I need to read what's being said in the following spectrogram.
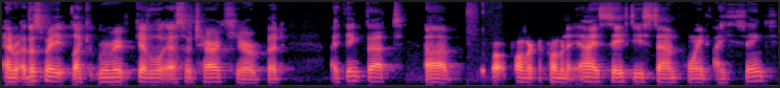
and this may like we may get a little esoteric here, but I think that uh, from from an AI safety standpoint, I think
